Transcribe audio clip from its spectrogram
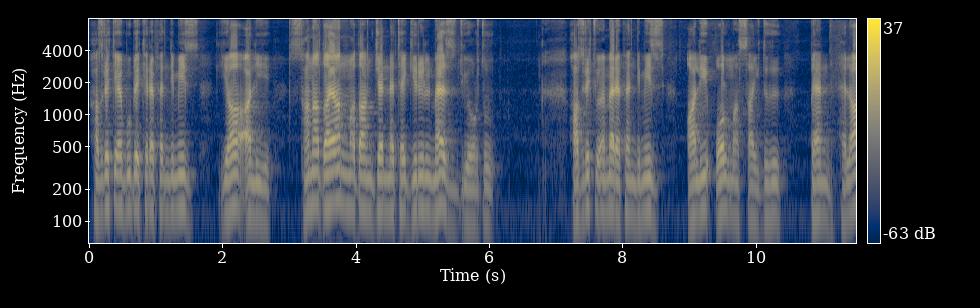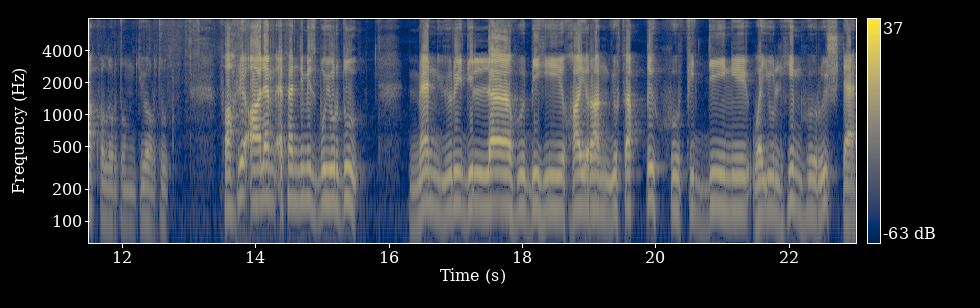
Hazreti Ebu Bekir Efendimiz, Ya Ali sana dayanmadan cennete girilmez diyordu. Hazreti Ömer Efendimiz, Ali olmasaydı ben helak olurdum diyordu. Fahri Alem Efendimiz buyurdu. Men yuridillahu bihi hayran yufakkihu fid dini ve yulhimhu rüşde.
